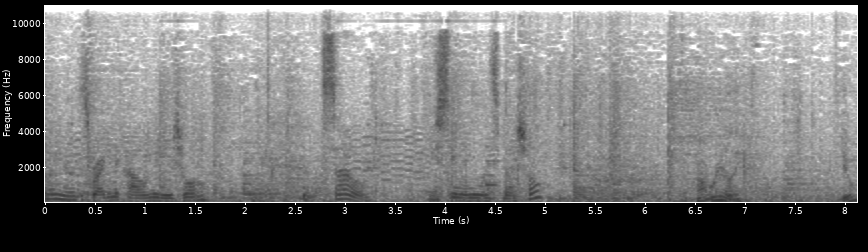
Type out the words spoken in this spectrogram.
Well, you know, just writing the column, the usual. So, you seen anyone special? Not really. You?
